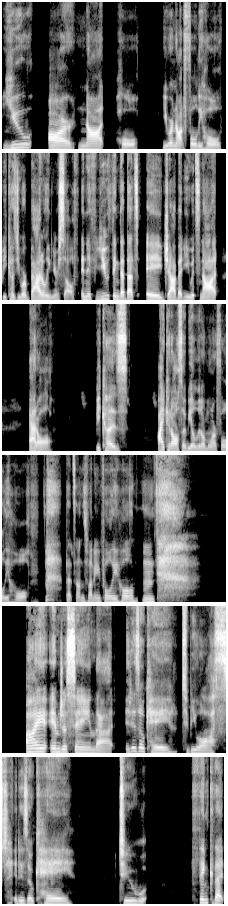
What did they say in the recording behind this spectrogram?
you are not whole. You are not fully whole because you are battling yourself. And if you think that that's a jab at you, it's not at all because I could also be a little more fully whole. that sounds funny, fully whole. Mm. I am just saying that it is okay to be lost. It is okay to think that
